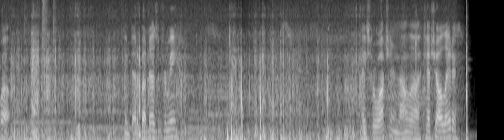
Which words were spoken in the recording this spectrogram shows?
Well, I think that about does it for me. Thanks for watching, and I'll uh, catch y'all later.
